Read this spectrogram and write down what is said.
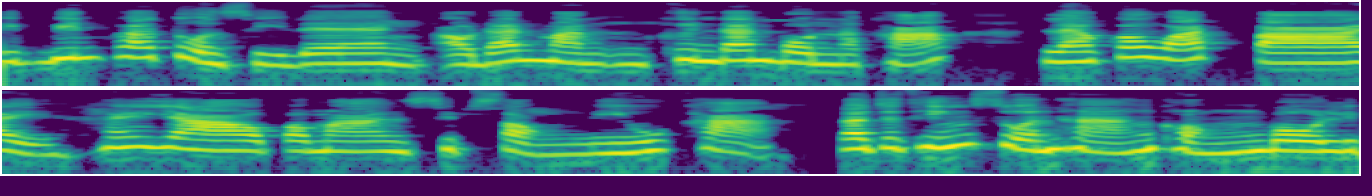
ริบบิ้นผ้าต่วนสีแดง เอาด้านมันขึ้นด้านบนนะคะ แล้วก็วัดปลายให้ยาวประมาณ 12 นิ้วค่ะ เราจะทิ้งส่วนหางของโบริ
